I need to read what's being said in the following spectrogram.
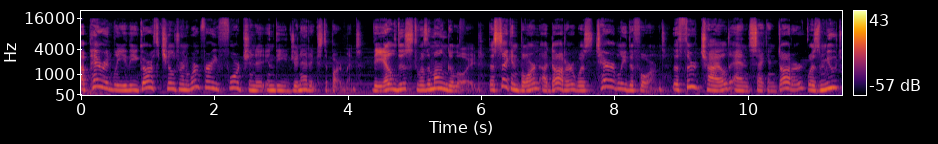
Apparently, the Garth children weren't very fortunate in the genetics department. The eldest eldest was a mongoloid. The second born, a daughter, was terribly deformed. The third child and second daughter was mute,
